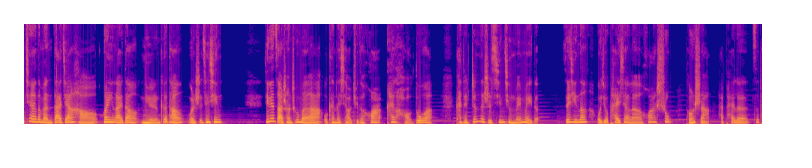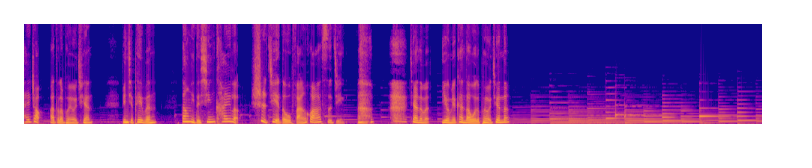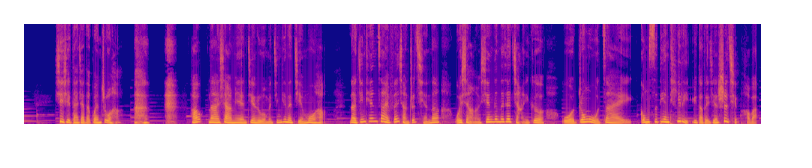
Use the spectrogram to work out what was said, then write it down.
亲爱的们，大家好，欢迎来到女人课堂，我是清新。今天早上出门啊，我看到小区的花开了好多啊，看着真的是心情美美的。随即呢，我就拍下了花束，同时啊，还拍了自拍照发到了朋友圈，并且配文：“当你的心开了，世界都繁花似锦。”亲爱的们，你有没有看到我的朋友圈呢？谢谢大家的关注哈。好，那下面进入我们今天的节目哈。那今天在分享之前呢，我想先跟大家讲一个我中午在公司电梯里遇到的一件事情，好吧？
